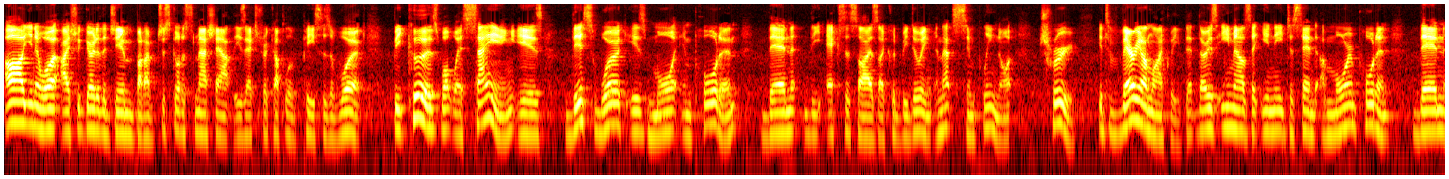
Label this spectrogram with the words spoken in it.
Oh, you know what? I should go to the gym, but I've just got to smash out these extra couple of pieces of work. Because what we're saying is this work is more important than the exercise I could be doing. And that's simply not true. It's very unlikely that those emails that you need to send are more important than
